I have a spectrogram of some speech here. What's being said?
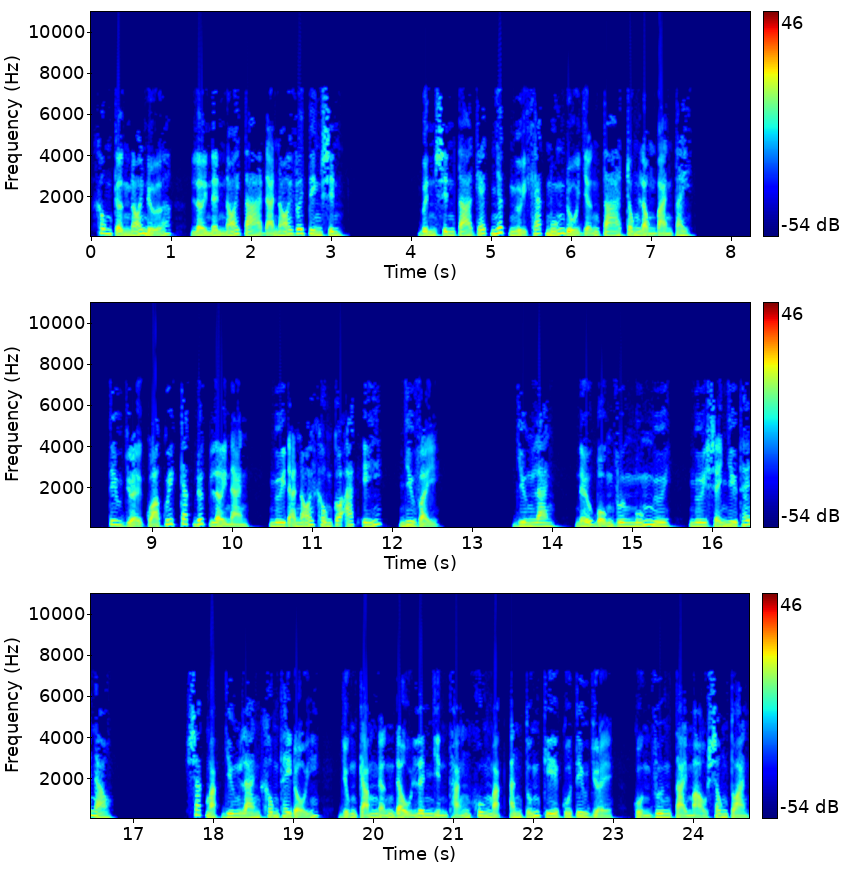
Không cần nói nữa, lời nên nói ta đã nói với tiên sinh. Bình sinh ta ghét nhất người khác muốn đùa dẫn ta trong lòng bàn tay. Tiêu Duệ quả quyết cắt đứt lời nàng, ngươi đã nói không có ác ý, như vậy. Dương Lan, nếu bổn vương muốn ngươi, ngươi sẽ như thế nào? Sắc mặt Dương Lan không thay đổi, dũng cảm ngẩng đầu lên nhìn thẳng khuôn mặt anh Tuấn kia của Tiêu Duệ, quận vương tài mạo song toàn.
